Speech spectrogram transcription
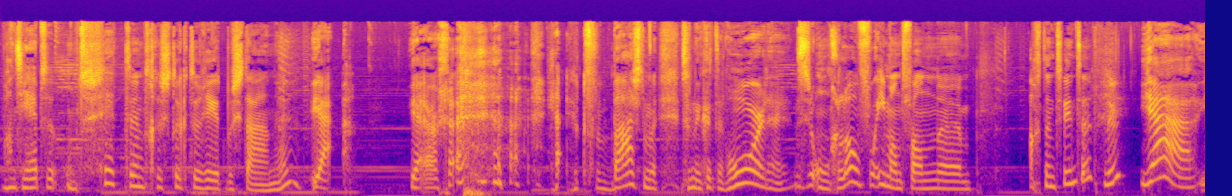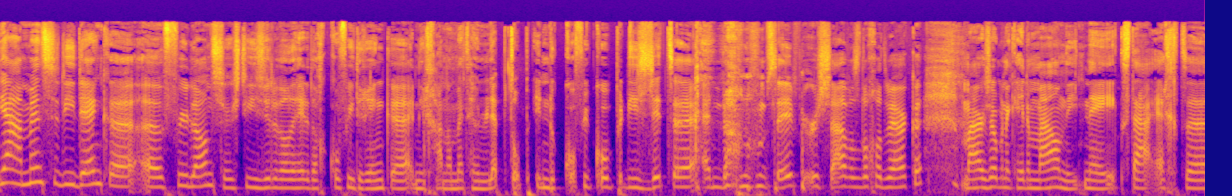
Want je hebt een ontzettend gestructureerd bestaan, hè? Ja. Ja, erg. ja, het verbaasde me toen ik het hoorde. Het is ongelooflijk voor iemand van uh, 28 nu? Ja, ja, mensen die denken, uh, freelancers, die zullen wel de hele dag koffie drinken... en die gaan dan met hun laptop in de koffiekoppen die zitten... en dan om zeven uur s'avonds nog wat werken. Maar zo ben ik helemaal niet. Nee, ik sta echt uh,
